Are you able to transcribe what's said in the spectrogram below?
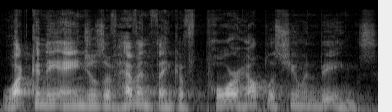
What can the angels of heaven think of poor, helpless human beings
